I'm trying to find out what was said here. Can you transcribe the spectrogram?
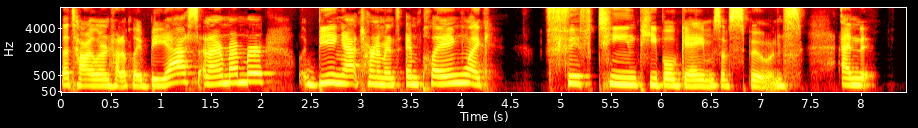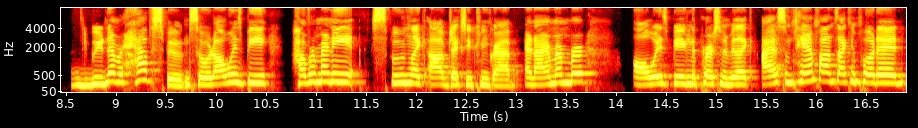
That's how I learned how to play BS. And I remember being at tournaments and playing like 15 people games of spoons. And we would never have spoons. So it would always be however many spoon like objects you can grab. And I remember always being the person to be like, I have some tampons I can put in.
